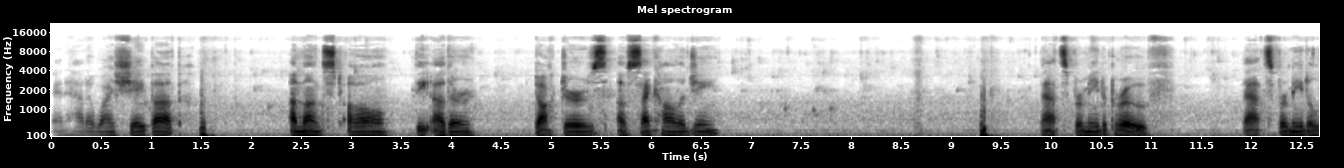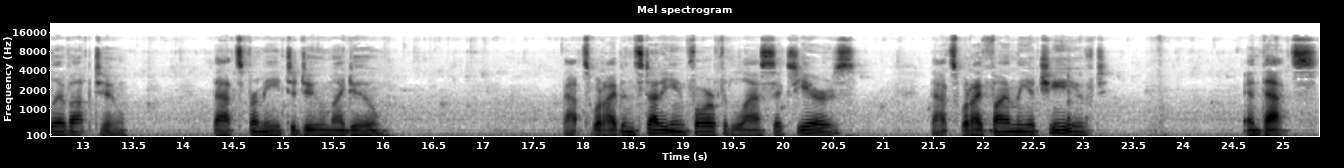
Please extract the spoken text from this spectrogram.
And how do I shape up amongst all the other doctors of psychology? That's for me to prove. That's for me to live up to. That's for me to do my due. That's what I've been studying for for the last six years. That's what I finally achieved. And that's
